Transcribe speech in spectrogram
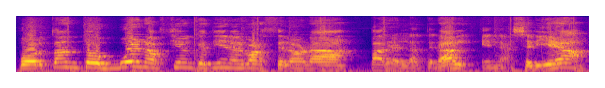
Por tanto, buena opción que tiene el Barcelona para el lateral en la Serie A.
